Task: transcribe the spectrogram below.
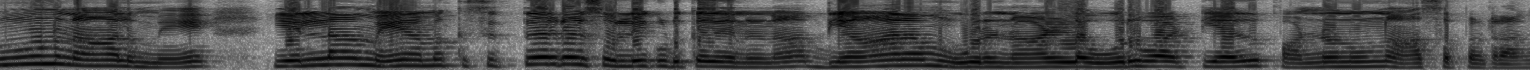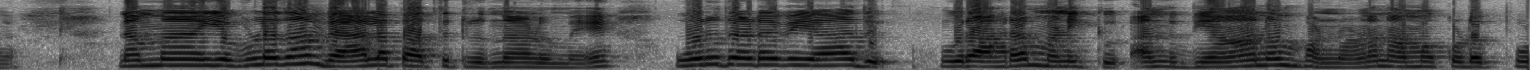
மூணு நாளுமே எல்லாமே நமக்கு சித்தர்கள் சொல்லி கொடுக்கறது என்னென்னா தியானம் ஒரு நாளில் ஒரு வாட்டியாவது பண்ணணும்னு ஆசைப்படுறாங்க. நம்ம எவ்வளோதான் வேலை பார்த்துட்டு இருந்தாலுமே ஒரு தடவையாவது ஒரு அரை மணிக்கூர் அந்த தியானம் பண்ணோன்னா நமக்கூட பு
